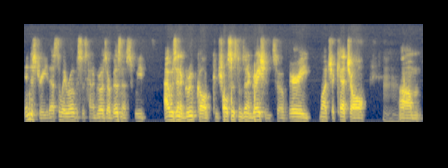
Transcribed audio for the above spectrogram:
industry. That's the way RoviSys kind of grows our business. We I was in a group called Control Systems Integration, so very much a catch-all. Mm-hmm. Um,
